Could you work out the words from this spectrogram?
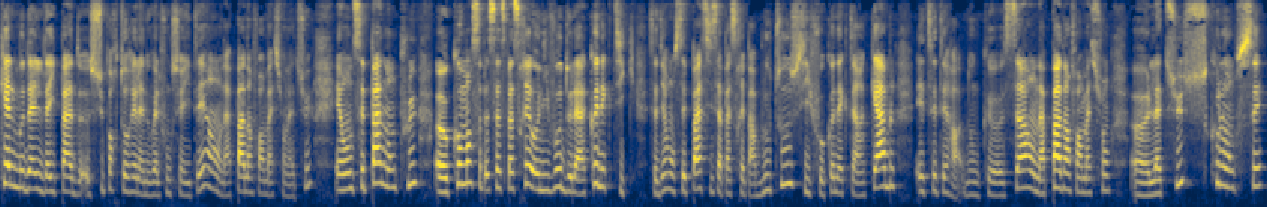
quel modèle d'iPad supporterait la nouvelle fonctionnalité. Hein. on n'a pas d'informations là-dessus. Et on ne sait pas non plus euh, comment ça, se passerait au niveau de la connectique. C'est-à-dire, on ne sait pas si ça passerait par Bluetooth, s'il faut connecter un câble, etc. Donc euh, ça, on n'a pas d'informations euh, là-dessus. Ce que l'on sait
